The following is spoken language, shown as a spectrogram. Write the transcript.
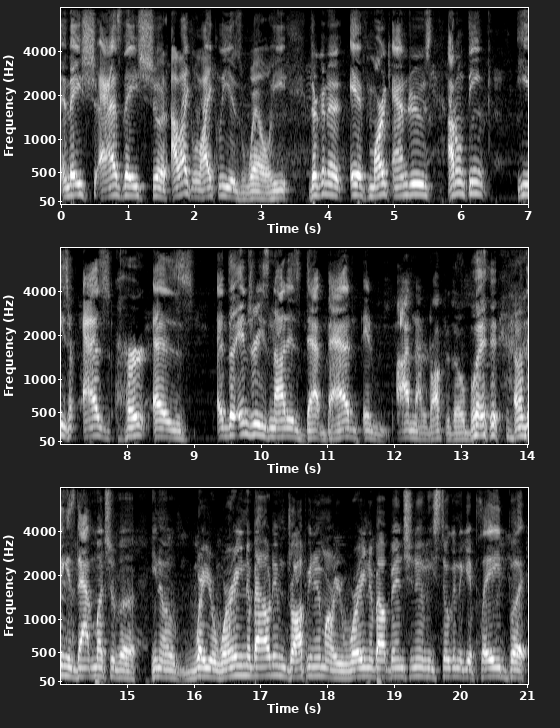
and they sh- as they should. I like Likely as well. He they're gonna if Mark Andrews. I don't think he's as hurt as the injury's not as that bad. And I'm not a doctor though, but I don't think it's that much of a you know where you're worrying about him dropping him or you're worrying about benching him. He's still gonna get played, but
